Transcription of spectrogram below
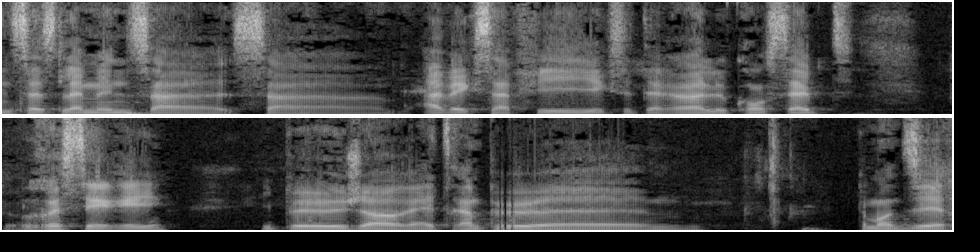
Incest Lemon, ça, ça, avec sa fille, etc., le concept resserré, il peut genre être un peu, euh, comment dire?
